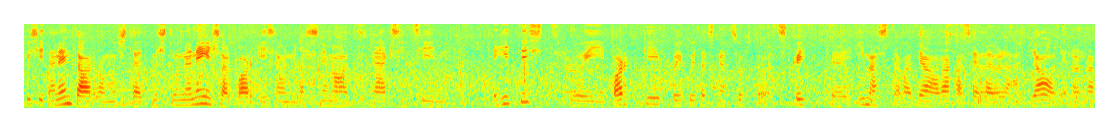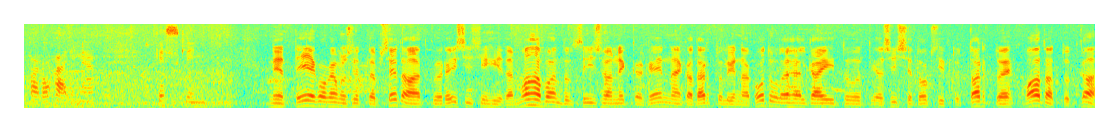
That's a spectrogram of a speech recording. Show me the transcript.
küsida nende arvamust, et mis tunne neil seal pargis on, kas nemad näeksid siin ehitist või parki või kuidas nad suhtuvad, sest kõik imestavad ja väga selle üle, et jaa, teil on väga roheline kesklinn. nii et teie kogemus ütleb seda, et kui reisisihid on maha pandud, siis on ikkagi enne ka Tartu linna kodulehel käidud ja sisse toksitud Tartu ehk vaadatud ka,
